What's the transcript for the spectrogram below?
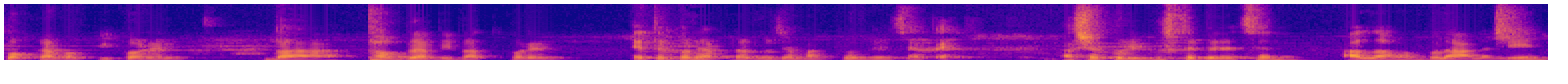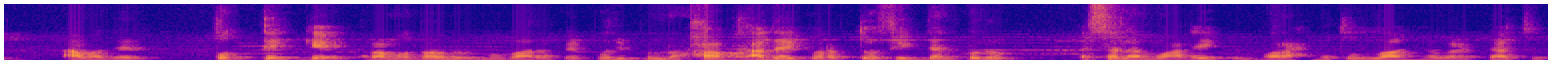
বকাবকি করেন বা ঝগড়া বিবাদ করেন, এতে করে আপনার রোজা মাত্র হয়ে যাবে। আশা করি বুঝতে পেরেছেন। আল্লাহ রব্বুল আলমিন আমাদের প্রত্যেককে রমদানুল মুবারকের পরিপূর্ণ হক আদায় করার তৌফিক দান করুক। আসসালামু আলাইকুম ওরহমতুল্লাহ বারকাতুহ।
